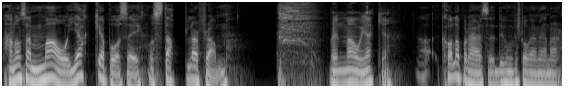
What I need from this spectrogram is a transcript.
Han har en sån här Mao-jacka på sig och stapplar fram. Med en Mao-jacka. Ja, kolla på det här så du kommer förstå vad jag menar.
